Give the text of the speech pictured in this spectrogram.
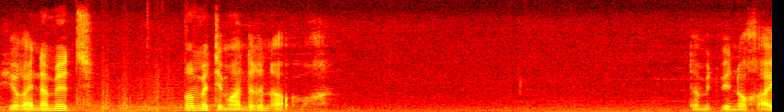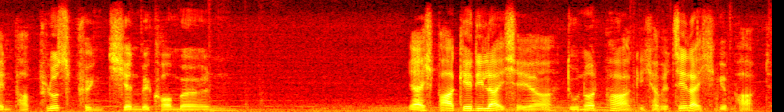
Hier rein damit. Und mit dem anderen auch. Damit wir noch ein paar Pluspünktchen bekommen. Ja, ich parke hier die Leiche, ja. Do not park. Ich habe jetzt die Leiche geparkt.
